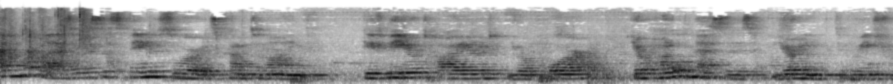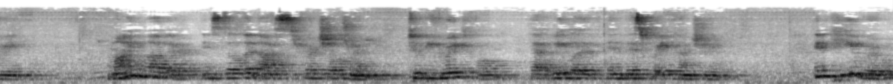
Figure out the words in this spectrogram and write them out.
Emma Lazarus' famous words come to mind. Give me your tired, your poor, your huddled masses yearning to breathe free. My mother instilled in us, her children, to be grateful that we live in this great country. In Hebrew,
